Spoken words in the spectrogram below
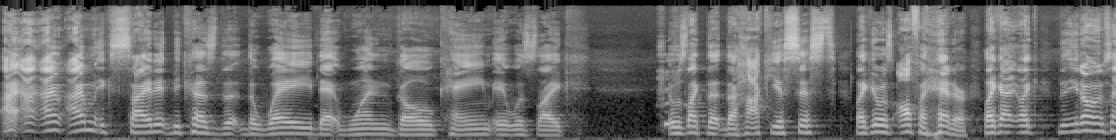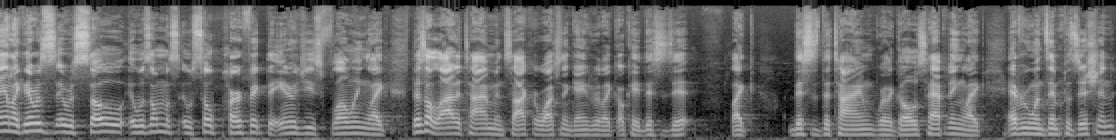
I, I I'm- excited because the the way that one goal came, it was like it was like the the hockey assist. Like it was off a header. Like I like you know what I'm saying. Like there was it was so it was almost it was so perfect. The energy's flowing. Like there's a lot of time in soccer watching the games where like okay this is it. Like this is the time where the goal's happening. Like everyone's in position.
